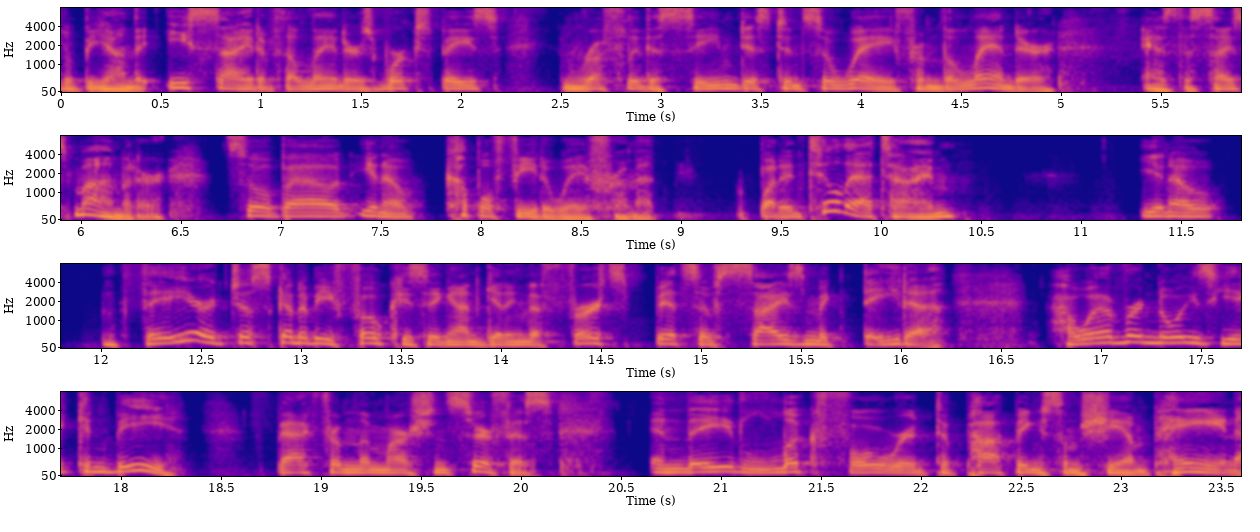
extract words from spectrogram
It'll be on the east side of the lander's workspace and roughly the same distance away from the lander as the seismometer. So about, you know, a couple feet away from it. But until that time, you know, they are just going to be focusing on getting the first bits of seismic data, however noisy it can be, back from the Martian surface. And they look forward to popping some champagne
